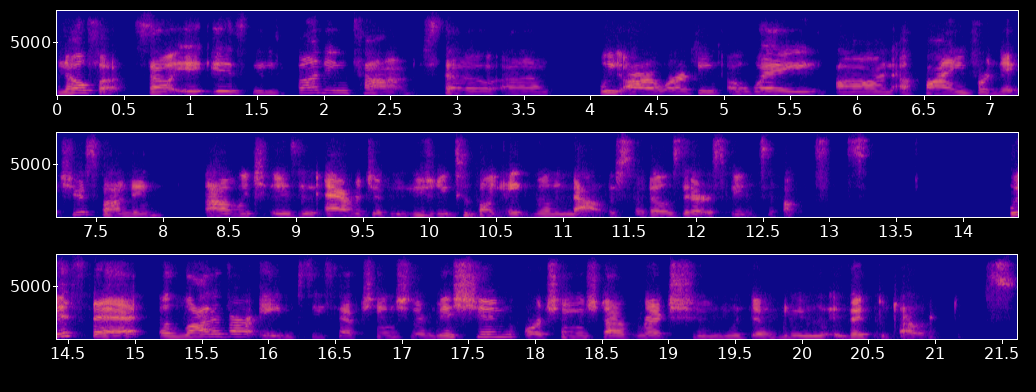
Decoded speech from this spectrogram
NOFA, so it is the funding time, so, um, we are working away on applying for next year's funding, uh, which is an average of usually two point eight million dollars for those that are experiencing homelessness. With that, a lot of our agencies have changed their mission or changed direction with their new executive directors.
